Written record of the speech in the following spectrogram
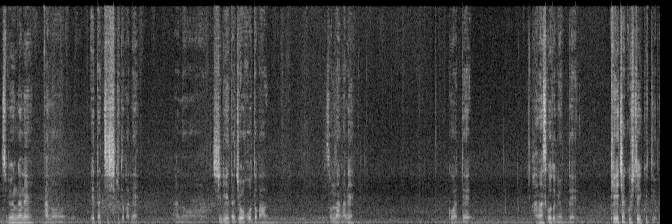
自分がねあの得た知識とかねあの知り得た情報とかそんながねこうやって話すことによって定着していくっていうね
